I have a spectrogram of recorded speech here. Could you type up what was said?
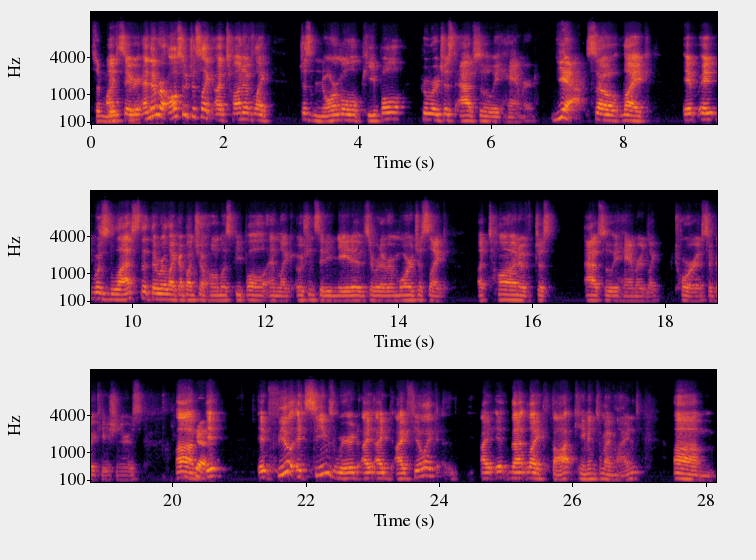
Some unsavory and there were also just like a ton of like just normal people who were just absolutely hammered. Yeah, so like it, it was less that there were like a bunch of homeless people and like ocean city natives or whatever more just like a ton of just absolutely hammered like tourists or vacationers um Yeah. it it feel it seems weird i i, I feel like i it, that like thought came into my mind um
